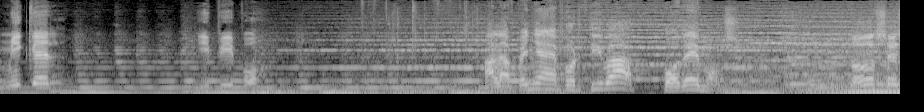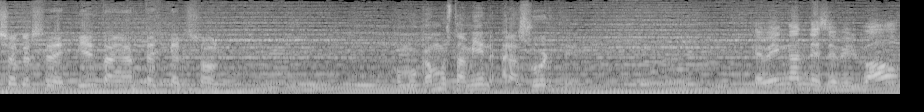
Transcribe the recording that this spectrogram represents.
Miquel y Pipo. A la Peña Deportiva Podemos. Todos esos que se despiertan antes que el sol. convocamos también a la suerte, Que vengan desde Bilbao,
